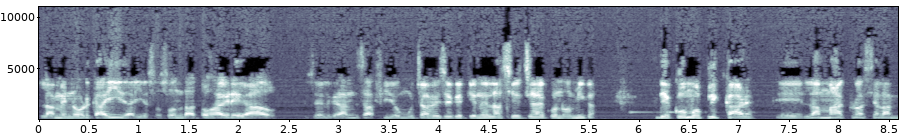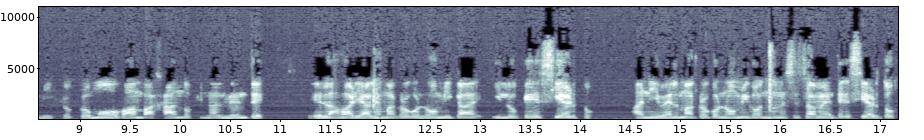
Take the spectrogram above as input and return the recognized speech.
la menor caída y esos son datos agregados es el gran desafío muchas veces que tienen las ciencias económicas de cómo explicar eh, la macro hacia la micro, cómo van bajando finalmente eh, las variables macroeconómicas y lo que es cierto a nivel macroeconómico no necesariamente es cierto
